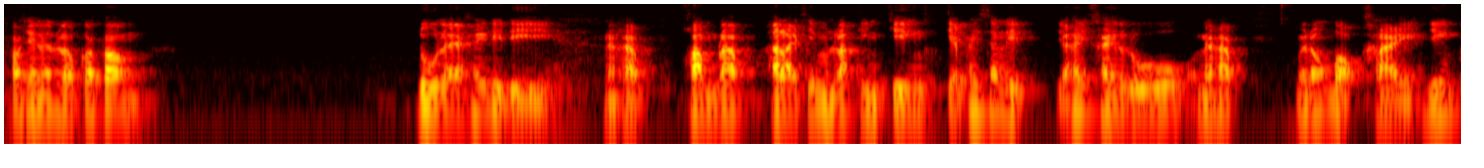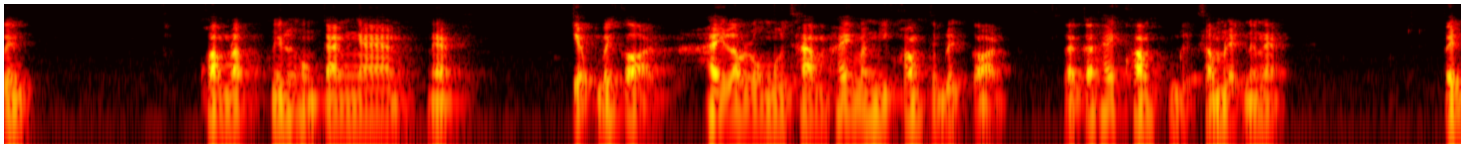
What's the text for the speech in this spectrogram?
เพราะฉะนั้นเราก็ต้อง ดูแลให้ดีๆนะครับ ความลับอะไรที่มันลับจริง ๆ เก็บให้สนิท อย่าให้ใครรู้นะครับ ไม่ต้องบอกใคร ยิ่งเป็นความลับในเรื่องของการงานนะ เก็บไว้ก่อน ให้เราลงมือทำให้มันมีความสำเร็จก่อน แล้วก็ให้ความสำเร็จนั้นนะเป็น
